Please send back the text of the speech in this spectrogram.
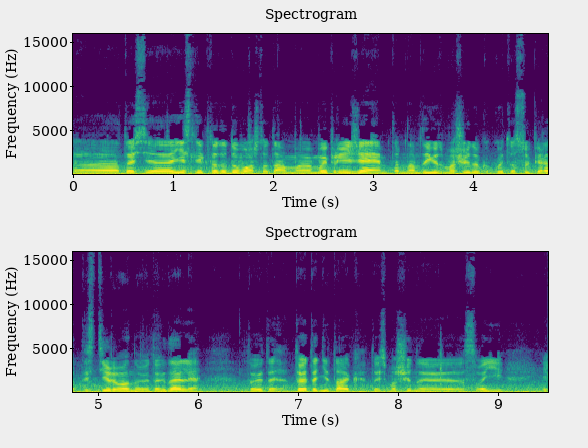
Э, То есть, э, если кто-то думал, что там э, мы приезжаем, там нам дают машину какую-то супер оттестированную и так далее, то это, то это не так. То есть машины свои. И,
